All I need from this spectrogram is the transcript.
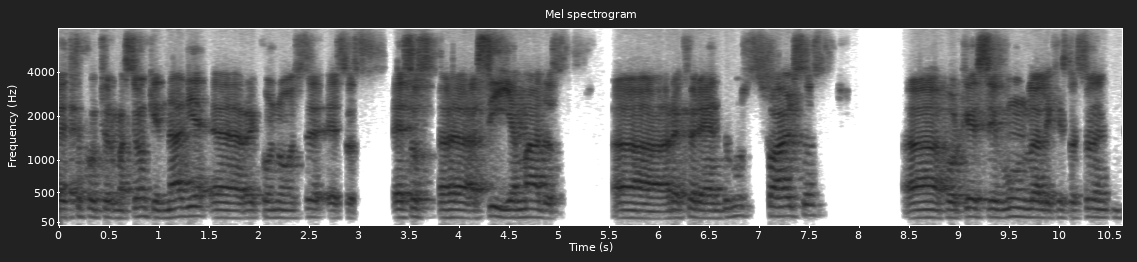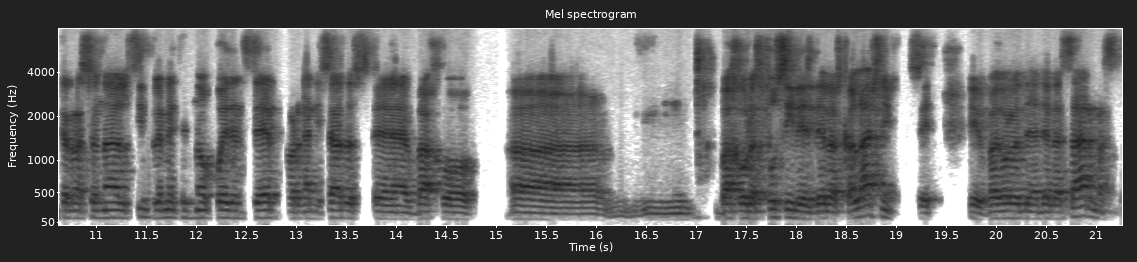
esta confirmación que nadie reconoce esos, esos así llamados referéndums falsos Ah, porque según la legislación internacional simplemente no pueden ser organizados eh, bajo, uh, bajo los fusiles de los Kalashnikov, bajo de, de, las armas.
